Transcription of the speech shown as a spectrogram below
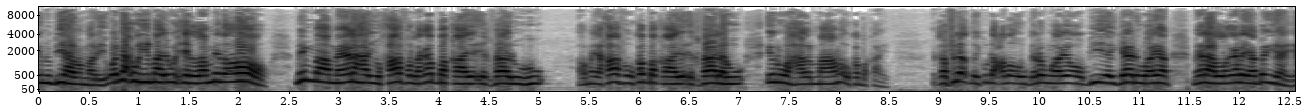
inuu biyaha mariyo. Wanaxwihi maayo wixii lamida oo mima meelaha yukhaafu laga baqaayo ikfaaluhu ama yakhaafu uu ka baqaayo ikfaalahu inuu halmaamo uu ka baqaayo. Kaflad bay ku dhacdo uu garan waayo oo biyihi ay gaari waayaan. Meelaha lagala yaaban yahay.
